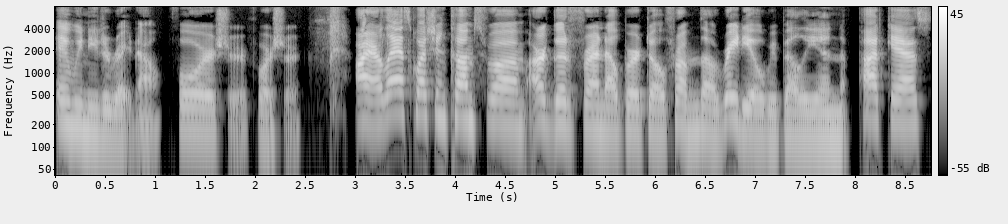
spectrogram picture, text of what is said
and we need it right now. For sure. For sure. All right. Our last question comes from our good friend Alberto from the Radio Rebellion podcast.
